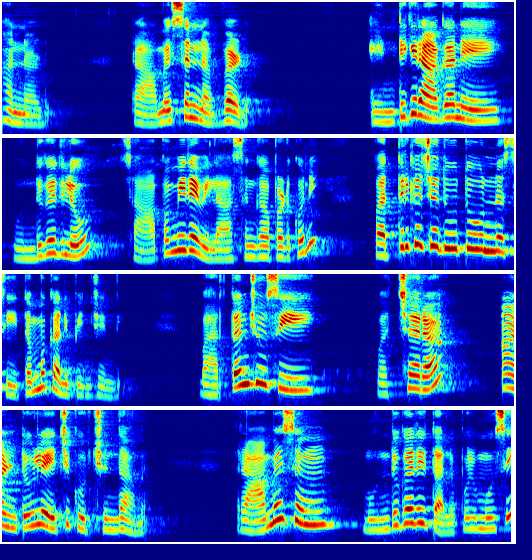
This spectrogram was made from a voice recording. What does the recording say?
అన్నాడు. రామేశన్ నవ్వాడు. ఇంటికి రాగానే ముందు గదిలో చాప మీద విలాసంగా పడుకొని పత్రిక చదువుతూ ఉన్న సీతమ్మ కనిపించింది. భర్తను చూసి వచ్చారా? అంటూ లేచి కూర్చుంది ఆమె రామేశం ముందు గది తలుపులు మూసి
